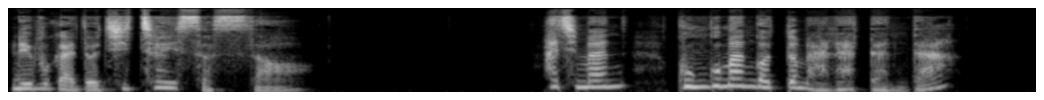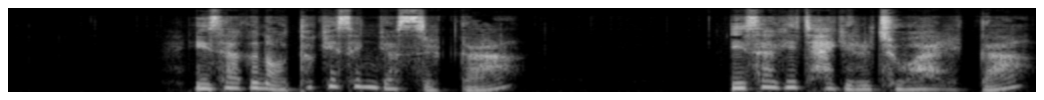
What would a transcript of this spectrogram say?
리브가도 지쳐 있었어. 하지만 궁금한 것도 많았단다. 이삭은 어떻게 생겼을까? 이삭이 자기를 좋아할까?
